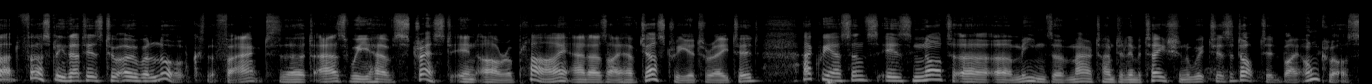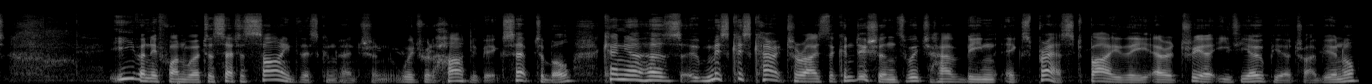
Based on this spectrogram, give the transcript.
But firstly, that is to overlook the fact that, as we have stressed in our reply, and as I have just reiterated, acquiescence is not a, a means of maritime delimitation which is adopted by UNCLOS even if one were to set aside this convention, which would hardly be acceptable, Kenya has mischaracterized the conditions which have been expressed by the Eritrea-Ethiopia Tribunal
